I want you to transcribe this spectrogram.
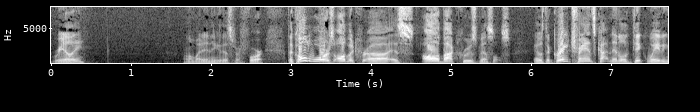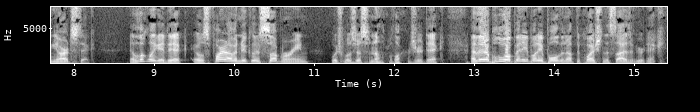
Really? Well, why didn't think of this before? The Cold War is all, but, uh, is all about cruise missiles. It was the great transcontinental dick waving yardstick. It looked like a dick. It was fired out of a nuclear submarine, which was just another larger dick, and then it blew up anybody bold enough to question the size of your dick.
